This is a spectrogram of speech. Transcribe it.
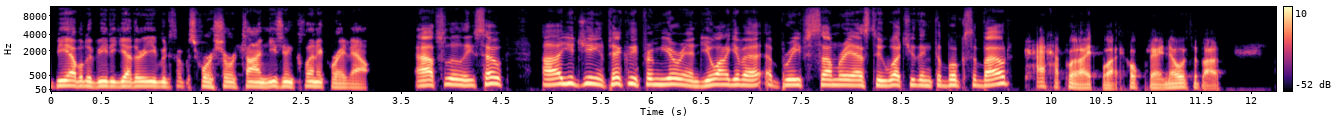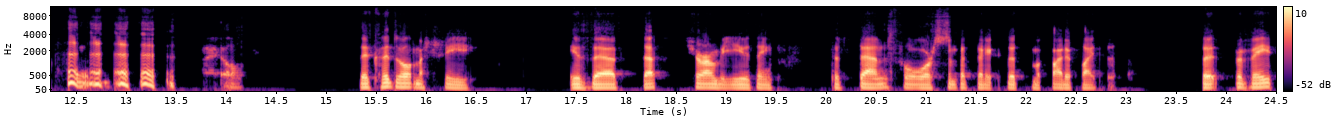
be able to be together, even if it was for a short time. He's in clinic right now. Absolutely. So, uh, Eugene, particularly from your end, do you want to give a, a, brief summary as to what you think the book's about? well, I, well, hopefully I know it's about. the Invisible Machine is that that term we're using to stand for sympathetic system of fight or flight system. But it pervades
